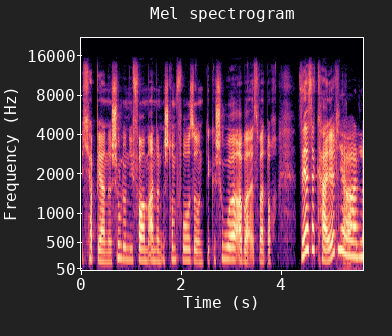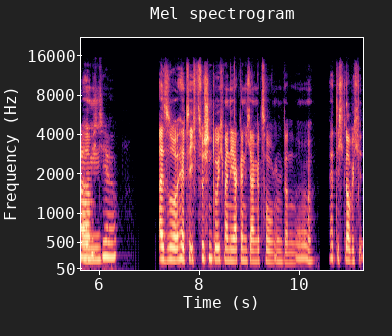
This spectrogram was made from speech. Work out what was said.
ich habe ja 'ne Schuluniform an und 'ne Strumpfhose und dicke Schuhe“, aber es war doch sehr, sehr kalt. Ja, glaube ich Ähm dir. Also, hätte ich zwischendurch meine Jacke nicht angezogen, dann, äh, hätte ich, glaube ich,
